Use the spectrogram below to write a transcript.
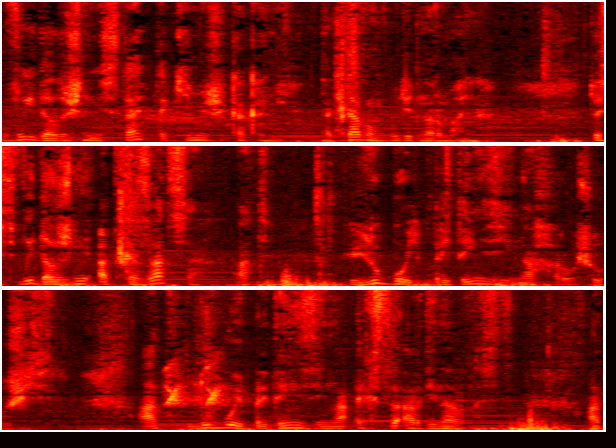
Вы должны стать такими же, как они. Тогда вам будет нормально. То есть вы должны отказаться от любой претензии на хорошую жизнь, от любой претензии на экстраординарность, от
